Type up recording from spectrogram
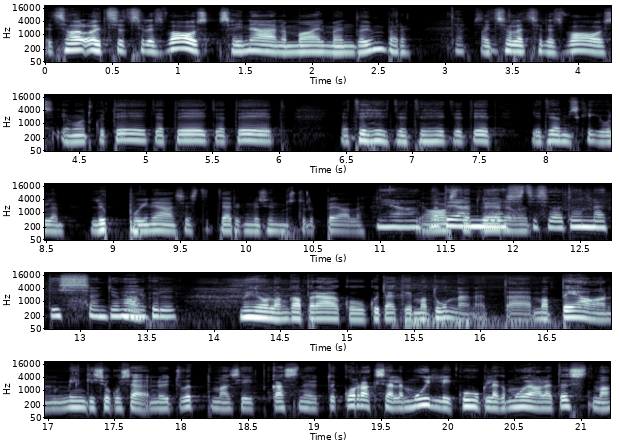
et sa oled lihtsalt selles vaos, sa ei näe enam maailma enda ümber, vaid sa oled selles vaos ja muudkui teed ja teed ja teed ja teed ja teed ja teed ja tead, mis kõige hullem, lõppu ei näe, sest et järgmine sündmus tuleb peale. ja Ja ma tean nii hästi seda tunnet, issand jumal Jah. küll. minul on ka praegu kuidagi, ma tunnen, et äh, ma pean mingisuguse nüüd võtma siit, kas nüüd korraks selle mulli kuhugile mujale tõstma,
